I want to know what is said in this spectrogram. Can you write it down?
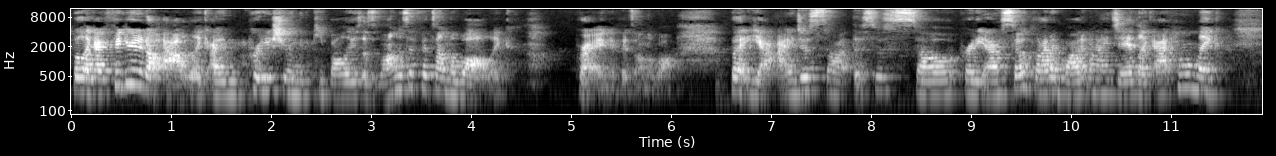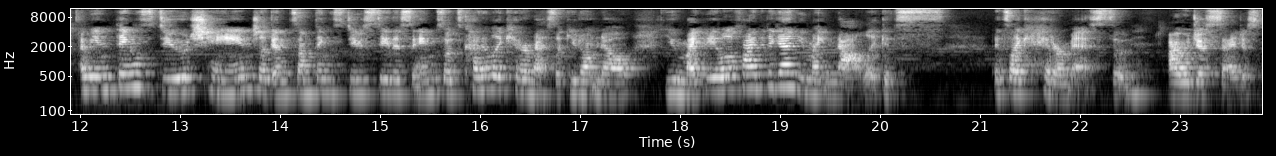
but like i figured it all out like i'm pretty sure i'm gonna keep all these as long as it fits on the wall like praying if it's on the wall but yeah i just thought this was so pretty and I'm so glad i bought it when i did like at home like I mean, things do change, like, and some things do stay the same. So it's kind of like hit or miss. Like, you don't know. You might be able to find it again. You might not. Like, it's it's like hit or miss. So I would just say, just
